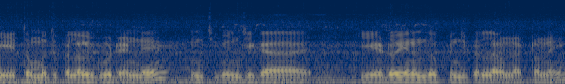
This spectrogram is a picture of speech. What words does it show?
ఈ తొమ్మిది పిల్లలు కూడా అండి ఇంచుమించుగా ఏడో ఎనిమిదో పుంజి పిల్లలు ఉన్నట్టున్నాయి.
